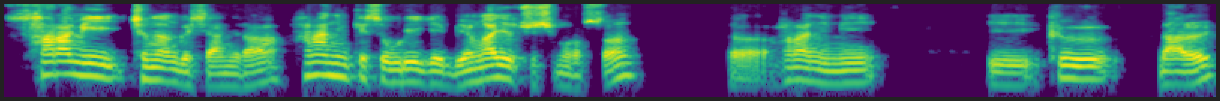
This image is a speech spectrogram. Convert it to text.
사람이 정한 것이 아니라 하나님께서 우리에게 명하여 주심으로써 어, 하나님이 이 그 날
